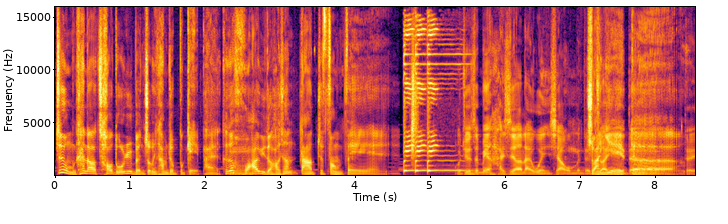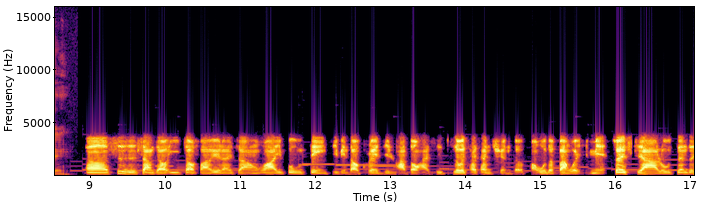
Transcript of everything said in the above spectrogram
就是我们看到超多日本作品，他们就不给拍。可是华语的好像大家就放飞耶。我觉得这边还是要来问一下我们的专业的，专业的对。呃，事实上，只要依照法律来讲的话，一部电影即便到 credit，它都还是智慧财产权的保护的范围里面。所以，假如真的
